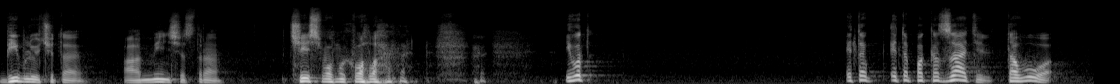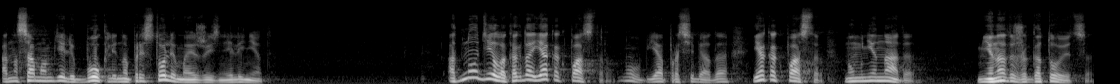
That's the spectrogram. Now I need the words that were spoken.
Библию читаю. Аминь, сестра. Честь вам и хвала. И вот это, это показатель того, а на самом деле Бог ли на престоле моей жизни или нет. Одно дело, когда я как пастор, ну, я про себя, да, я как пастор, но мне надо, мне надо же готовиться.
